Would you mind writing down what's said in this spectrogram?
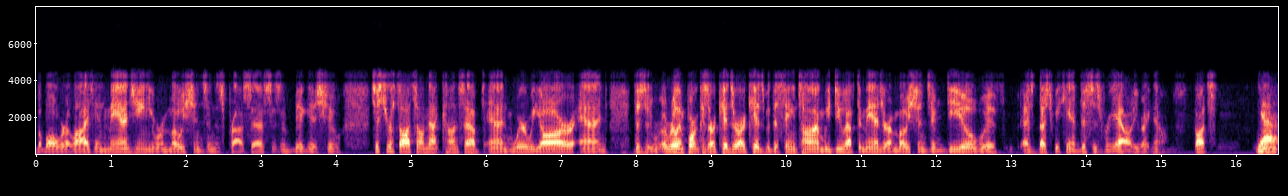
the ball where it lies. And managing your emotions in this process is a big issue. Just your thoughts on that concept and where we are and this is really important because our kids are our kids but at the same time we do have to manage our emotions and deal with as best we can. This is reality right now. Thoughts yes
